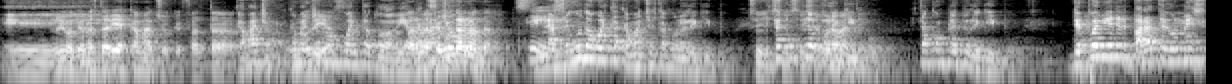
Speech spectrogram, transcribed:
Eh, Lo único que no estaría es Camacho, que falta. Camacho no, Camacho no cuenta todavía. Para la segunda ronda. Sí. En la segunda vuelta, Camacho está con el equipo. está completo el equipo. Está completo el equipo. Después viene el parate de un mes,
